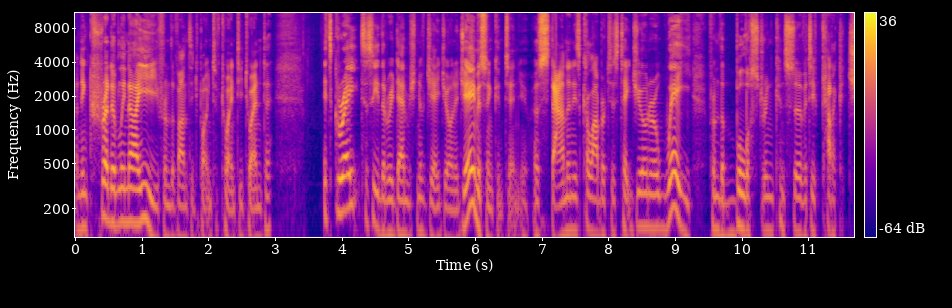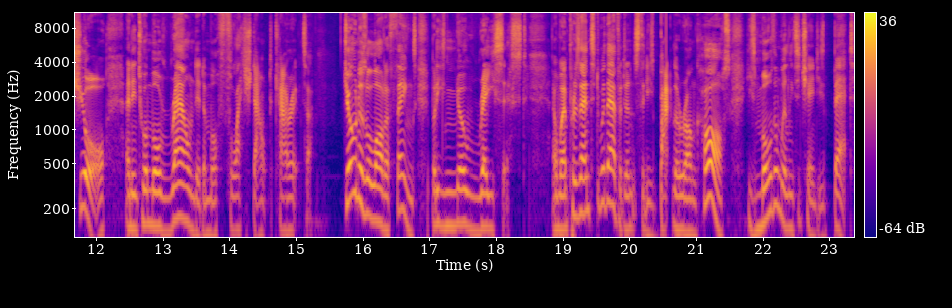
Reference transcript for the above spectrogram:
and incredibly naive from the vantage point of 2020. It's great to see the redemption of J. Jonah Jameson continue, as Stan and his collaborators take Jonah away from the blustering conservative caricature and into a more rounded and more fleshed out character. Jonah's a lot of things, but he's no racist. And when presented with evidence that he's backed the wrong horse, he's more than willing to change his bet,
